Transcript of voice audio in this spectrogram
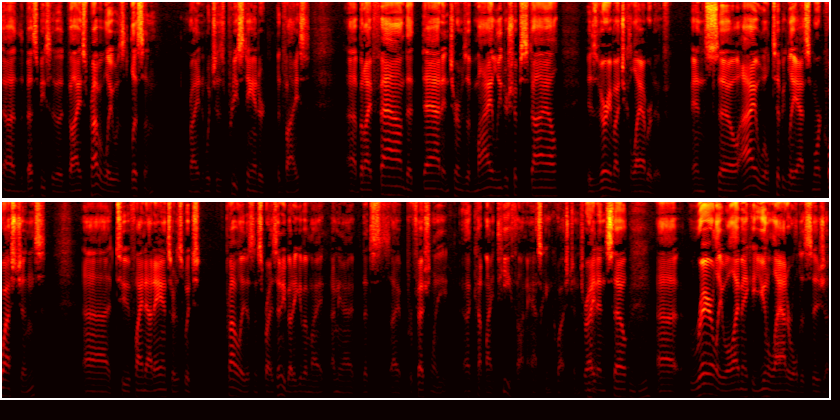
uh, the best piece of advice probably was listen, right, which is pretty standard advice. Uh, but I found that that, in terms of my leadership style, is very much collaborative. And so I will typically ask more questions uh, to find out answers, which probably doesn't surprise anybody given my i mean I, that's i professionally uh, cut my teeth on asking questions right, and so mm-hmm. uh, rarely will i make a unilateral decision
